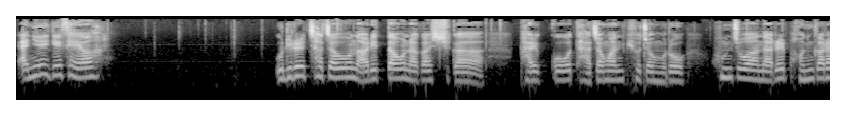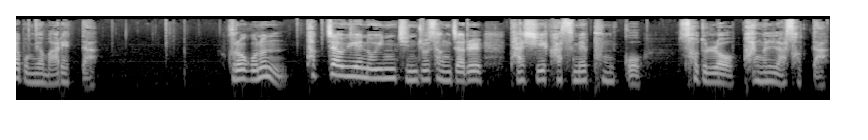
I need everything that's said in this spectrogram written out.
안녕히 계세요. 우리를 찾아온 아리따운 아가씨가 밝고 다정한 표정으로 홈즈와 나를 번갈아 보며 말했다. 그러고는 탁자 위에 놓인 진주 상자를 다시 가슴에 품고 서둘러 방을 나섰다.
